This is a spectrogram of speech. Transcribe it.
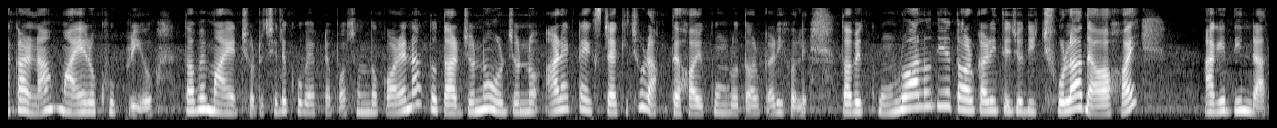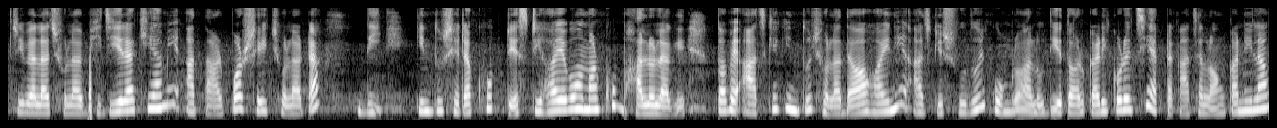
একার না, মায়েরও খুব প্রিয়। তবে মায়ের ছোট ছেলে খুব একটা পছন্দ করে না, তো তার জন্য ওর জন্য আর একটা এক্সট্রা কিছু রাখতে হয় কুমড়ো তরকারি হলে। তবে কুমড়ো আলু দিয়ে তরকারিতে যদি ছোলা দেওয়া হয় আগের দিন রাত্রিবেলা ছোলা ভিজিয়ে রাখি আমি আর তারপর সেই ছোলাটা দিই। কিন্তু সেটা খুব টেস্টি হয় এবং আমার খুব ভালো লাগে। তবে আজকে কিন্তু ছোলা দেওয়া হয়নি। আজকে শুধুই কুমড়ো আলু দিয়ে তরকারি করেছি, একটা কাঁচা লঙ্কা নিলাম,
